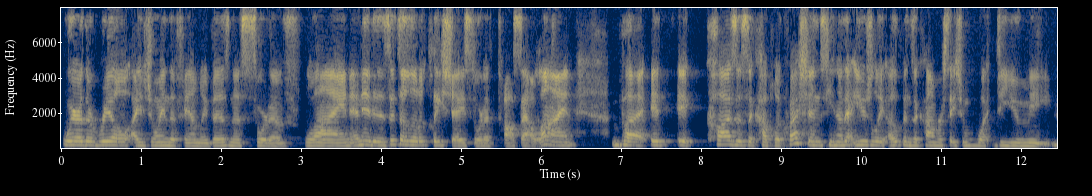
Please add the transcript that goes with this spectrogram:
where the real I joined the family business sort of line, and it is it's a little cliche sort of toss out line but it it causes a couple of questions you know that usually opens a conversation what do you mean?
